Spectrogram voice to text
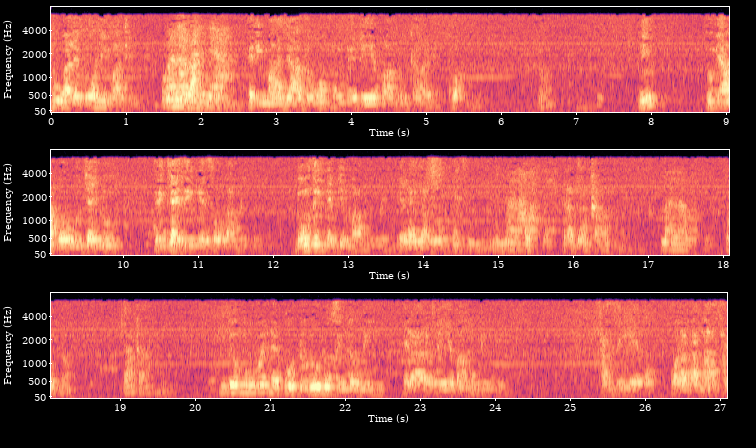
မှုကလည်းဘောနေမှာထင် မှန်လားပါဗျာအဲ့ဒီမှာယာသဝမှုနဲ့တရားပါမှုထားတယ်ကွာနော်ဟင်သူများဘောကိုကြိုက်လို့ကြိုက်စိမ့်နဲ့စောကားမိမုံစိမ့်နဲ့ပြမမှုနဲ့အဲ့ဒါယာသဝမှန်လားပါဗျာအဲ့ဒါပြန်ခံမှန်လားပါဗျာဟုတ်နော်ပြန်ခံဒီလိုမျိုးပဲနဲ့ကိုလူလိုလိုစိမ့်လုပ်နေအဲ့ဒါတော့တရားပါမှုတွေဆံသိတယ်ဟောဟောတာကငါဆံ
